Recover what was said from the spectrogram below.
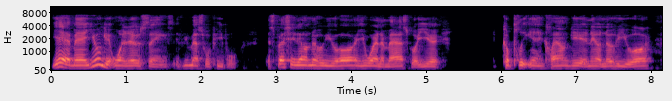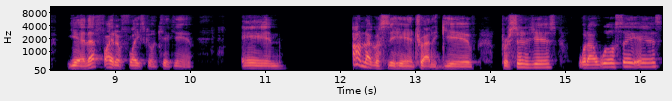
Yeah, man, you don't get one of those things if you mess with people, especially they don't know who you are and you're wearing a mask or you're completely in clown gear and they don't know who you are. Yeah, that fight or flight's gonna kick in. And I'm not gonna sit here and try to give percentages what I will say is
